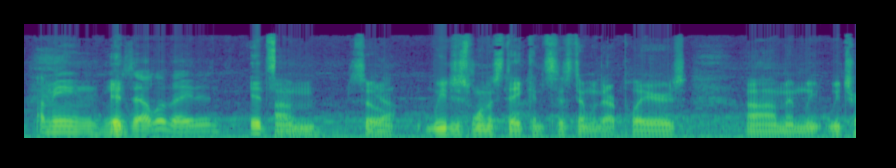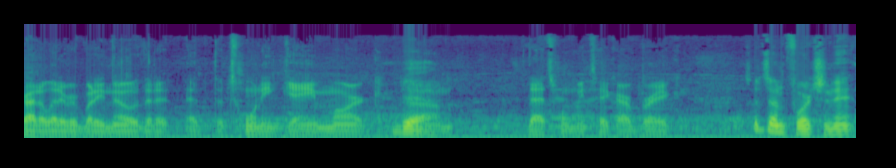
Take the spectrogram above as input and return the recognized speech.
I mean, he's It- elevated. It's um, so Yeah. we just want to stay consistent with our players, um, and we, we try to let everybody know that at, at the 20 game mark, Yeah. um, that's when we take our break. So it's unfortunate,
